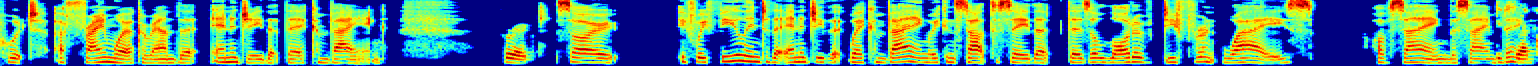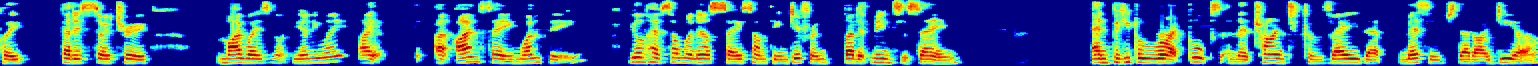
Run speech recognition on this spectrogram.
put a framework around the energy that they're conveying. correct. So if we feel into the energy that we're conveying, we can start to see that there's a lot of different ways of saying the same thing. Exactly. That is so true. My way is not the only way. I, I, I'm saying one thing. You'll have someone else say something different, but it means the same. And people write books and they're trying to convey that message, that idea,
